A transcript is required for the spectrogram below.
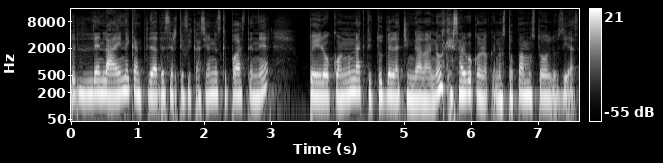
en la N cantidad de certificaciones que puedas tener, pero con una actitud de la chingada, ¿no? Que es algo con lo que nos topamos todos los días.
